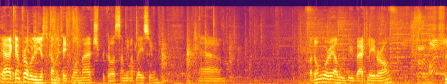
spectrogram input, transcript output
yeah, I can probably just commentate one match because I'm gonna play soon. Um, but don't worry, I will be back later on. uh,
